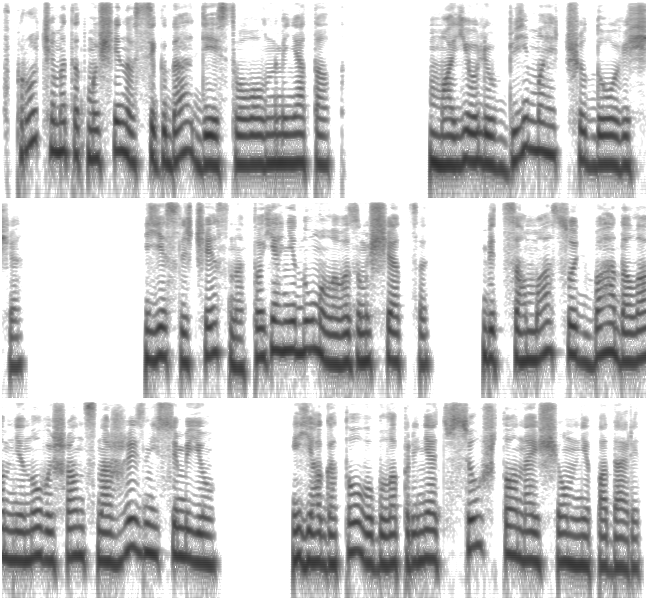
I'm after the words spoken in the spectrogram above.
Впрочем, этот мужчина всегда действовал на меня так. Мое любимое чудовище. Если честно, то я не думала возмущаться, ведь сама судьба дала мне новый шанс на жизнь и семью, и я готова была принять все, что она еще мне подарит.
